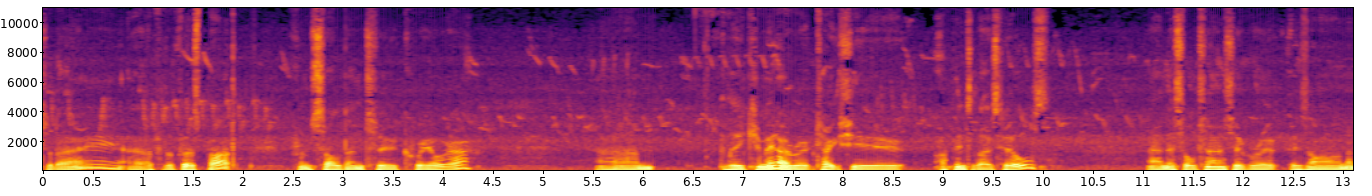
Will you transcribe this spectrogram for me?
today uh, for the first part from Soldon to Quiroga. Um, the Camino route takes you up into those hills and this alternative route is on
